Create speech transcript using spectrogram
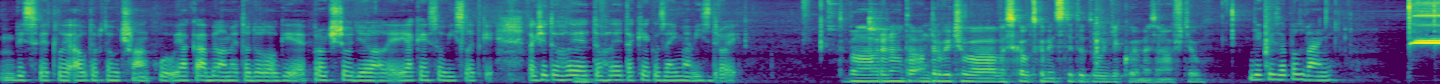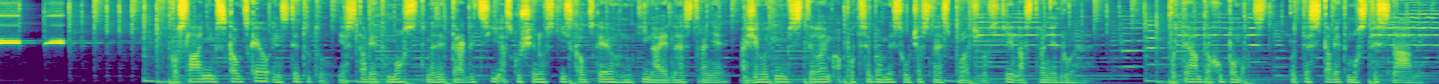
vysvětluje autor toho článku, jaká byla metodologie, proč to dělali, jaké jsou výsledky. Takže tohle je, tohle je taky jako zajímavý zdroj. To byla Renata Androvičová ve Skautském institutu. Děkujeme za návštěvu. Děkuji za pozvání. Posláním Skautského institutu je stavět most mezi tradicí a zkušeností skautského hnutí na jedné straně a životním stylem a potřebami současné společnosti na straně druhé. Pojďte nám trochu pomoct. Pojďte stavět mosty s námi.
